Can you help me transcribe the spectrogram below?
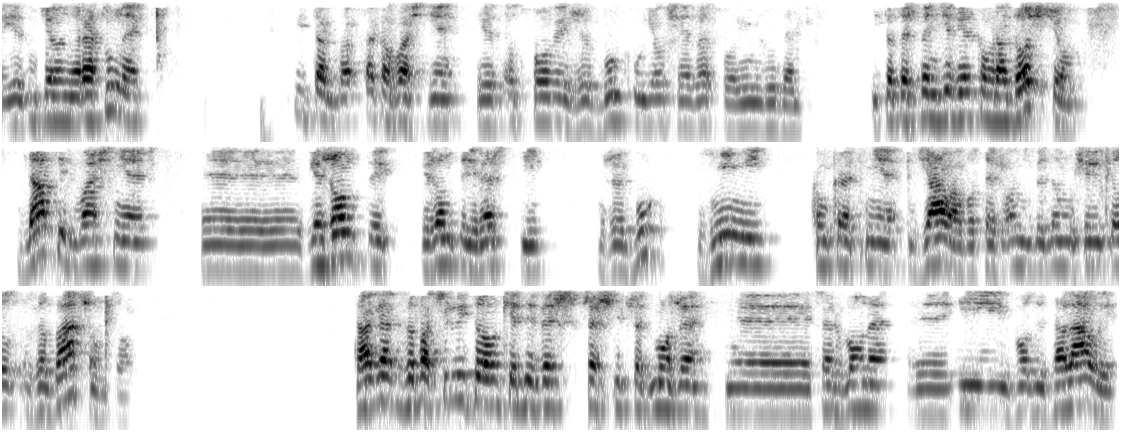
jest udzielony ratunek i tak, taka właśnie jest odpowiedź, że Bóg ujął się za swoim ludem. I to też będzie wielką radością dla tych właśnie yy, wierzących, wierzącej resztki, że Bóg z nimi konkretnie działa, bo też oni będą musieli to, zobaczą to. Tak jak zobaczyli to, kiedy wesz, przeszli przez Morze e, Czerwone e, i wody zalały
